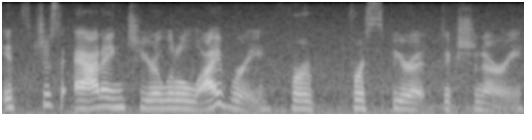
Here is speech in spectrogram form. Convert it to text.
it's just adding to your little library for for spirit dictionary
